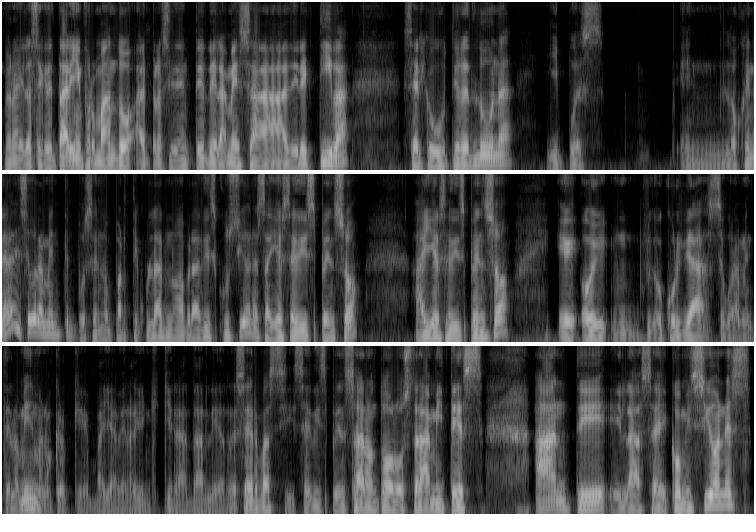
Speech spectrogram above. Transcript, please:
Bueno, ahí la secretaria informando al presidente de la mesa directiva, Sergio Gutiérrez Luna, y pues en lo general y seguramente pues en lo particular no habrá discusiones. Ayer se dispensó, ayer se dispensó, eh, hoy mm, ocurrirá seguramente lo mismo, no creo que vaya a haber alguien que quiera darle reservas, si se dispensaron todos los trámites ante eh, las eh, comisiones,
